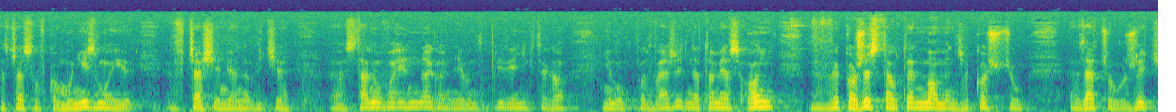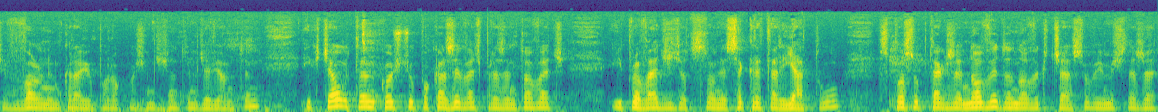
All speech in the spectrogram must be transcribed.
za czasów komunizmu i w czasie mianowicie stanu wojennego, niewątpliwie nikt tego nie mógł podważyć, natomiast on wykorzystał ten moment, że Kościół zaczął żyć w wolnym kraju po roku 89 i chciał ten Kościół pokazywać, prezentować i prowadzić od strony sekretariatu w sposób także nowy do nowych czasów. I myślę, że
